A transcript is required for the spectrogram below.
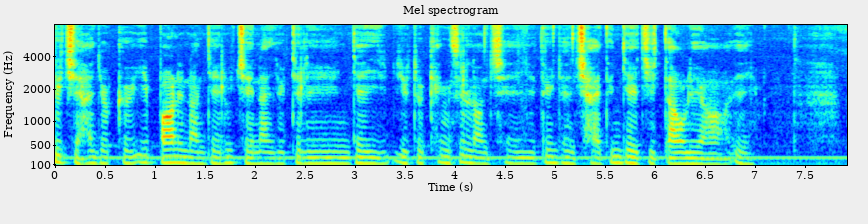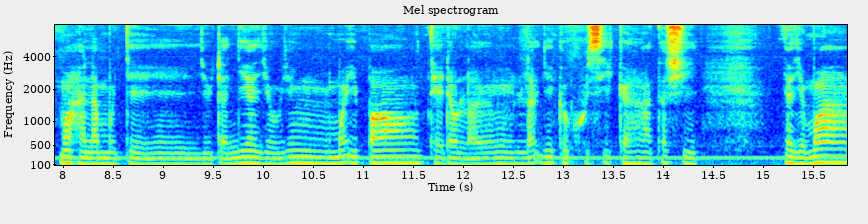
tôi chỉ hay yêu cứ ít bao lên làm chơi lúc chơi này yêu chơi li chơi yêu tôi khen sẽ làm chơi yêu tôi chơi chạy tôi chơi chỉ tàu liền ấy mà hay là một chơi yêu chẳng nhớ yêu nhưng mỗi ít bao thế đâu là là như cái khu sĩ cả ta chỉ giờ dù mà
